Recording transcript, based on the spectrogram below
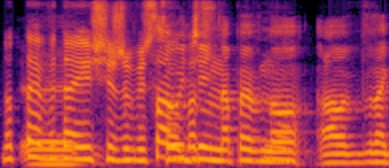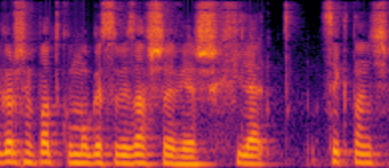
No te E, wydaje się, że wiesz cały co, dzień was- na pewno, no. a w najgorszym wypadku mogę sobie zawsze, wiesz, chwilę cyknąć.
